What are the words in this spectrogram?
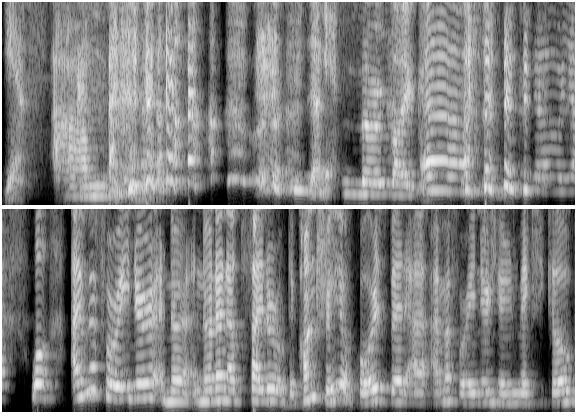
yes um, yes, yes, no, like uh, no, yeah. Well, I'm a foreigner, not, not an outsider of the country, of course, but I, I'm a foreigner here in Mexico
